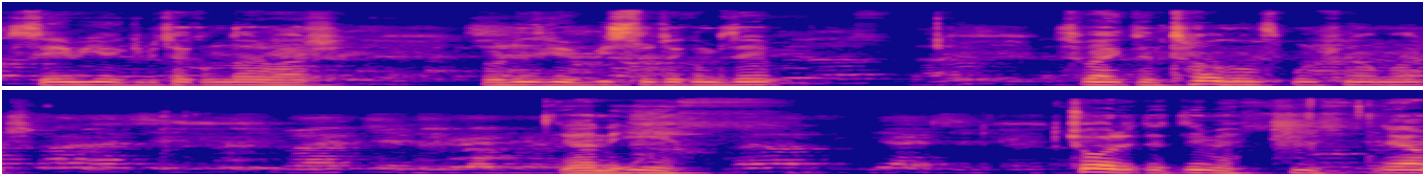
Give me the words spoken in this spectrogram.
Sevilla gibi takımlar var. Gördüğünüz gibi bir sürü takım bize Süper Lig'den Trabzonspor falan var. Yani iyi. Çoğu değil mi? Real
